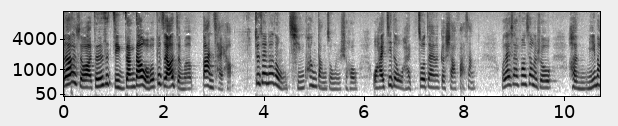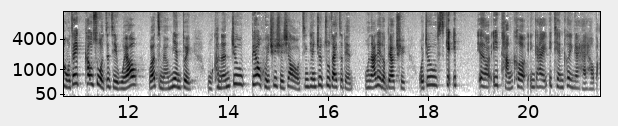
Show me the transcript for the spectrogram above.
那个时候啊，真的是紧张到我都不知道怎么办才好。就在那种情况当中的时候，我还记得我还坐在那个沙发上。我在沙发上的时候很迷茫，我在告诉我自己，我要我要怎么样面对？我可能就不要回去学校，我今天就住在这边，我哪里都不要去，我就 skip 一呃一堂课，应该一天课应该还好吧？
